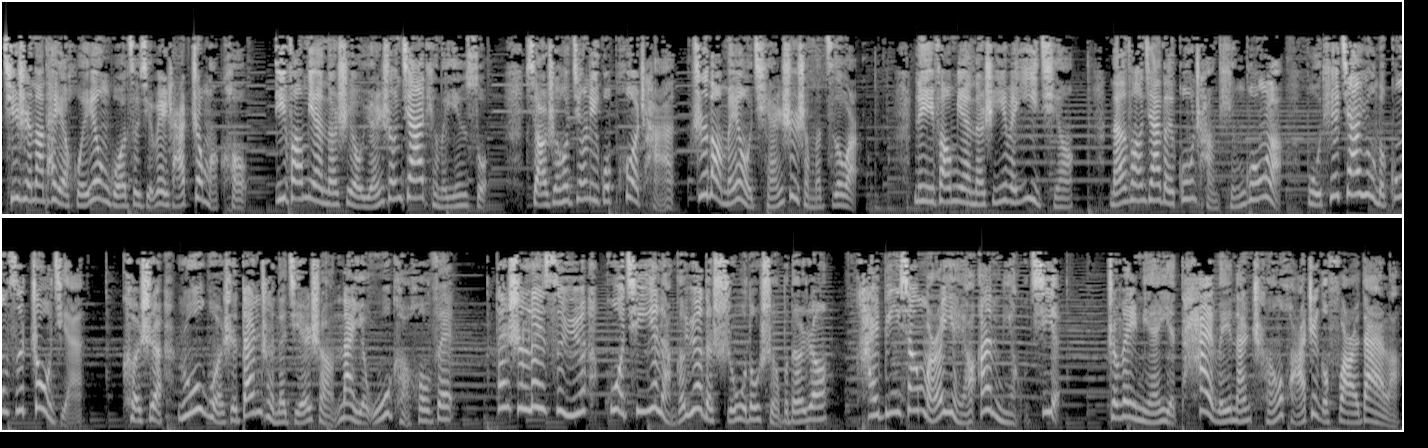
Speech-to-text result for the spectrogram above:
其实呢，她也回应过自己为啥这么抠。一方面呢是有原生家庭的因素，小时候经历过破产，知道没有钱是什么滋味；另一方面呢是因为疫情，男方家的工厂停工了，补贴家用的工资骤减。可是如果是单纯的节省，那也无可厚非。但是类似于过期一两个月的食物都舍不得扔，开冰箱门也要按秒计。这未免也太为难陈华这个富二代了。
